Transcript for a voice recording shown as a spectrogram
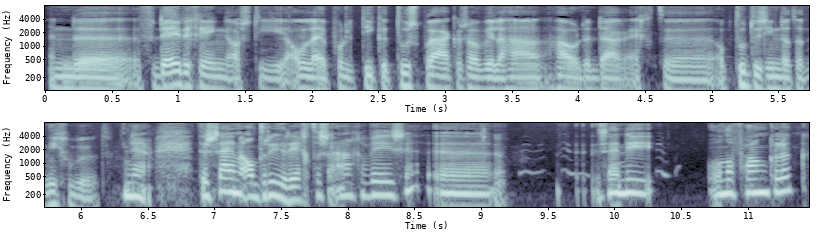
En de verdediging, als die allerlei politieke toespraken zou willen houden... daar echt op toe te zien dat dat niet gebeurt. Ja. Er zijn al drie rechters aangewezen. Ja. Zijn die onafhankelijk?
